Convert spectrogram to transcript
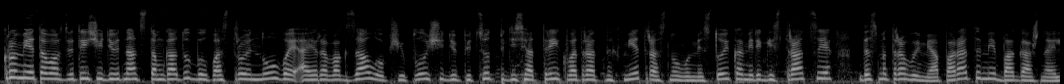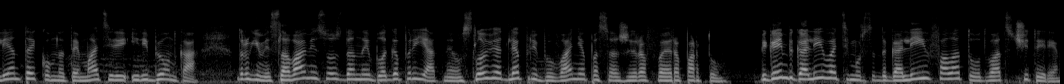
Кроме этого, в 2019 году был построен новый аэровокзал общей площадью 553 квадратных метра с новыми стойками регистрации, досмотровыми аппаратами, багажной лентой, комнатой матери и ребенка. Другими словами, созданы благоприятные условия для пребывания пассажиров в аэропорту. Бегаим Бегалиева, Тимур Садагалиев, Фалато, 24.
